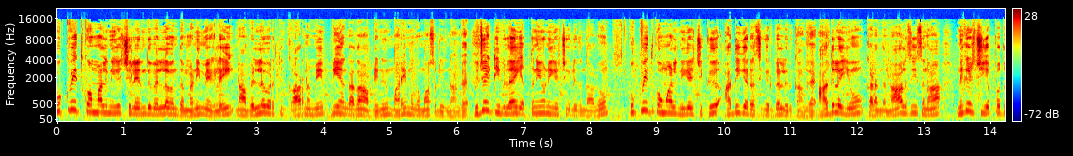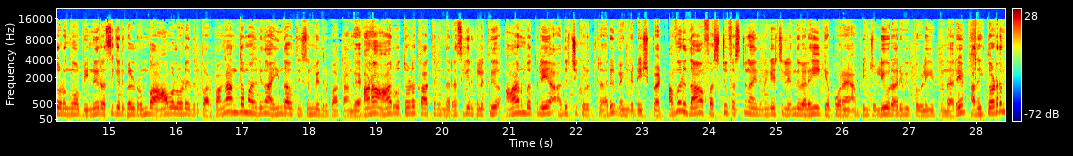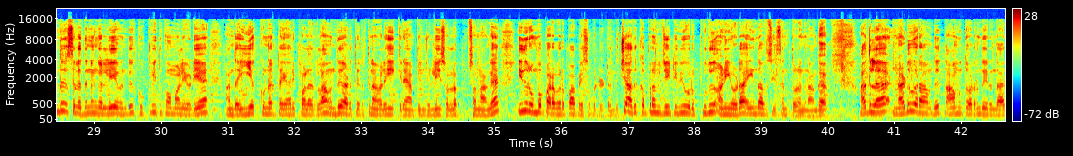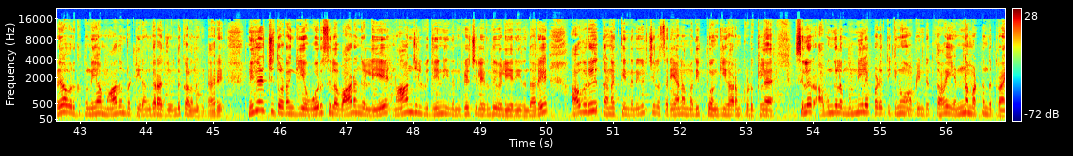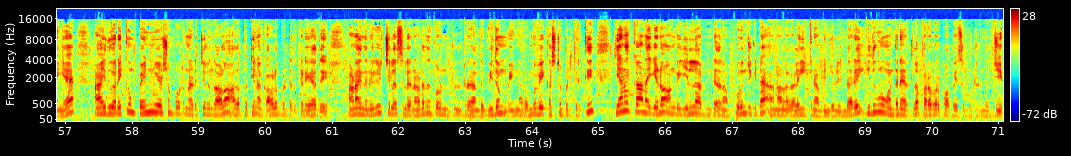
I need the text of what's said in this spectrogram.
Cook with கோமாளி நிகழ்ச்சியிலிருந்து வெளில வந்த மணிமேகலை நான் வெளில வரதுக்கு காரணமே பிரியங்கா தான் அப்படின்னு மறைமுகமாக சொல்லியிருந்தாங்க. விஜய் டிவியில் எத்தனையோ நிகழ்ச்சிகள் இருந்தாலும் குக் வித் கோமாளி நிகழ்ச்சிக்கு அதிக ரசிகர்கள் இருக்காங்க. அதுலேயும் கடந்த நாலு சீசனாக நிகழ்ச்சி எப்போ தொடங்கும் அப்படின்னு ரசிகர்கள் ரொம்ப ஆவலோடு எதிர்பார்ப்பாங்க. அந்த மாதிரி தான் ஐந்தாவது சீசனும் எதிர்பார்த்தாங்க. ஆனால் ஆர்வத்தோட காத்திருந்த ரசிகர்களுக்கு ஆரம்பத்திலேயே அதிர்ச்சி கொடுத்துட்டாரு வெங்கடேஷ் பட். அவர் தான் ஃபஸ்ட்டு ஃபஸ்ட்டு நான் இந்த நிகழ்ச்சியிலேருந்து விலகிக்க போகிறேன் அப்படின்னு சொல்லி ஒரு அறிவிப்பை வெளியிட்டிருந்தாரு. அதைத் தொடர்ந்து சில தினங்கள்லேயே வந்து குக் வித் கோமாளியுடைய அந்த இயக்குனர் தயாரிப்பாளர்லாம் வந்து அடுத்தடுத்து நான் விலகிக்கிறேன் அப்படின்னு சொல்லி சொல்ல சொன்னாங்க. இது ரொம்ப பரபரப்பாக பேசப்பட்டுட்டு இருந்துச்சு. அதுக்கப்புறம் விஜய் டிவி ஒரு புது அணியோட ஐந்தாவது சீசன் தொடங்கினாங்க. அதில் நடுவராக வந்து தாமு தொடர்ந்து இருந்தார். அவருக்கு துணையாக மாதம்பட்டி ரங்கராஜ் வந்து கலந்துக்கிட்டார் நிகழ்ச்சி தொடங்கிய ஒரு சில வாரங்கள்லேயே நாஞ்சில் விஜயன் இந்த நிகழ்ச்சியிலிருந்து வெளியேறியிருந்தார் அவர் தனக்கு இந்த நிகழ்ச்சியில் சரியான மதிப்பு அங்கீகாரம் கொடுக்கல. சிலர் அவங்கள முன்னிலைப்படுத்திக்கணும் அப்படின்றதுக்காக என்ன மட்டும் தட்டுறாங்க? நான் இது வரைக்கும் பெண் வேஷம் போட்டு நடிச்சிருந்தாலும் அதை பற்றி நான் கவலைப்பட்டது கிடையாது. ஆனால் இந்த நிகழ்ச்சியில் சில நடந்து கொண்ட அந்த விதம் என்னை ரொம்பவே கஷ்டப்படுத்தியிருக்கு. எனக்கான இடம் அங்கே இல்லை அப்படின்றத நான் புரிஞ்சுக்கிட்டேன். அதனால் நான் விலகிக்கிறேன் அப்படின்னு சொல்லியிருந்தாரு. இதுவும் அந்த நேரத்தில் பரபரப்பாக பேசப்பட்டு இருந்துச்சு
